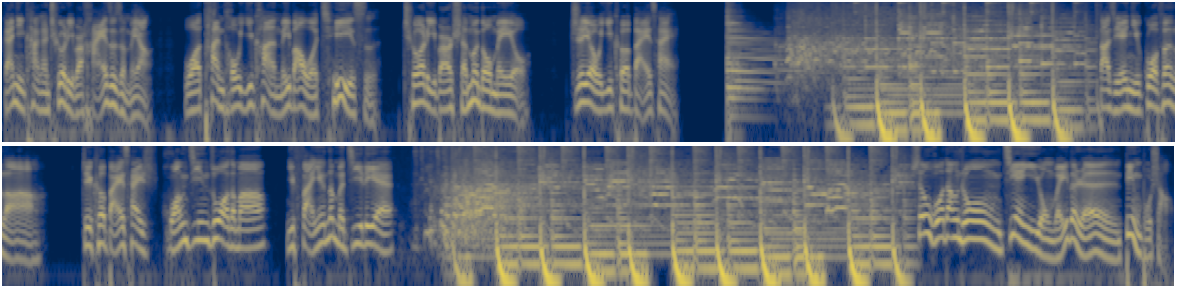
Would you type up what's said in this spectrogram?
赶紧看看车里边孩子怎么样。我探头一看，没把我气死，车里边什么都没有，只有一颗白菜。大姐，你过分了啊！这颗白菜是黄金做的吗？你反应那么激烈，生活当中见义勇为的人并不少。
